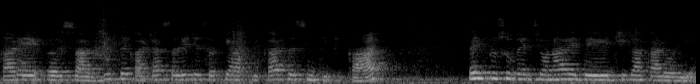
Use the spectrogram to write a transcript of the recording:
care uh, să ajute ca această lege să fie aplicată simplificat pentru subvenționare de gigacalorie.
